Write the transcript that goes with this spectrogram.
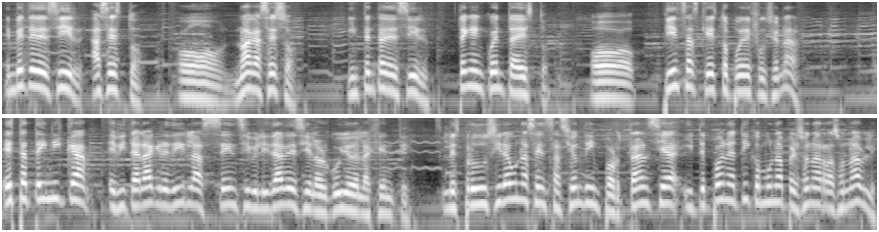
En vez de decir, haz esto o no hagas eso, intenta decir, ten en cuenta esto o piensas que esto puede funcionar. Esta técnica evitará agredir las sensibilidades y el orgullo de la gente. Les producirá una sensación de importancia y te pone a ti como una persona razonable.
